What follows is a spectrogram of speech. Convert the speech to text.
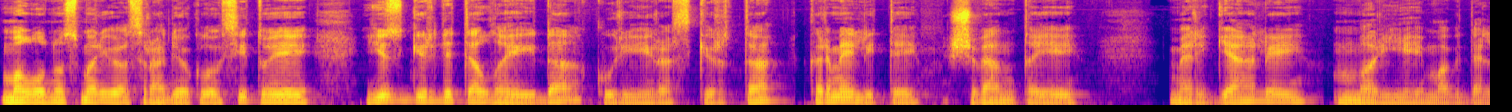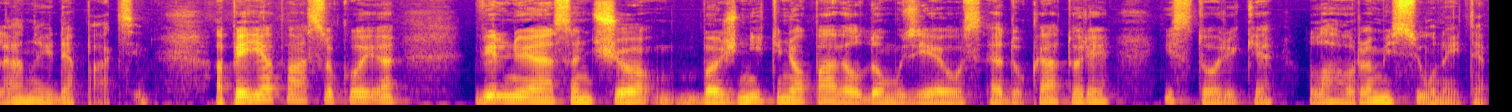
Malonus Marijos radio klausytojai, jūs girdite laidą, kuri yra skirta karmelitai, šventajai, mergeliai Marijai Magdalenai Depaci. Apie ją pasakoja Vilniuje esančio bažnytinio paveldo muziejaus edukatorė, istorikė Laura Misiūnaitė.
